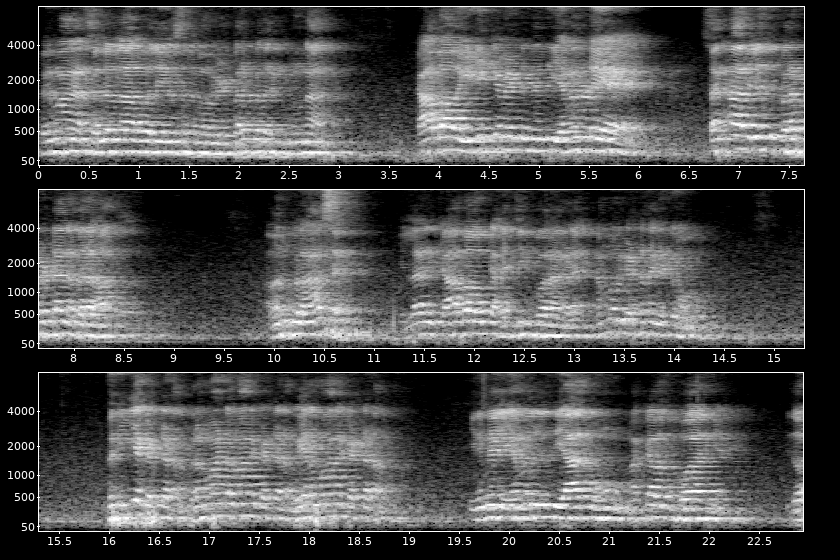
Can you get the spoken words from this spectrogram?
பெருமானார் ஸல்லல்லாஹு அலைஹி வஸல்லம் அவர்கள் பிறப்பதற்கு முன்னால் காபாவை இடிக்க வேண்டும் என்று எவனுடைய சன்ஹாவிலிருந்து பெறப்பட்ட நபரகா அவனுக்கு ஒரு ஆசை. எல்லாரும் காபாவுக்கு ஹஜ்ஜிக்கு போறாங்களே நம்ம ஒரு கட்டணம் கட்டுவோம். பெரிய கட்டடம் பிரம்மாண்டமான கட்டடம் உயரமான கட்டடம் இனிமேல் யமன்ல யாரும் மக்காவுக்கு போகாதீங்க. இதோ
